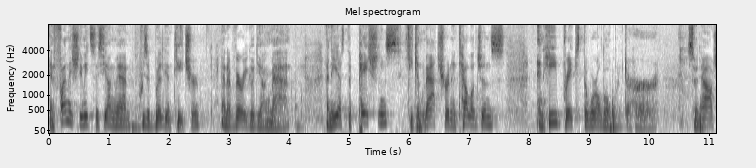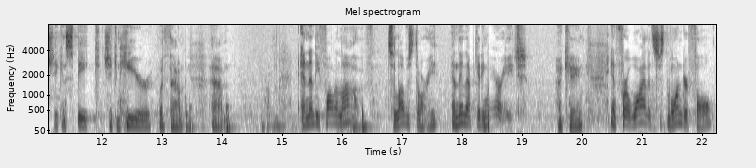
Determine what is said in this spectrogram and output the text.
And finally, she meets this young man who's a brilliant teacher and a very good young man. And he has the patience, he can match her in intelligence, and he breaks the world open to her. So now she can speak, she can hear with them. Um, and then they fall in love. It's a love story, and they end up getting married. Okay? And for a while, it's just wonderful.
